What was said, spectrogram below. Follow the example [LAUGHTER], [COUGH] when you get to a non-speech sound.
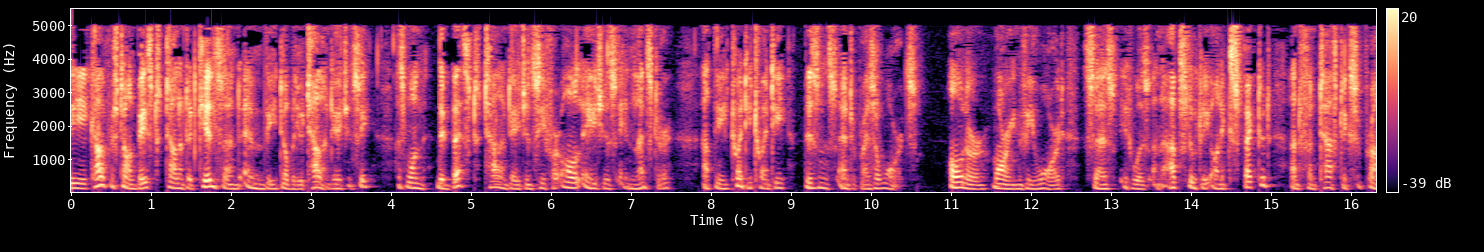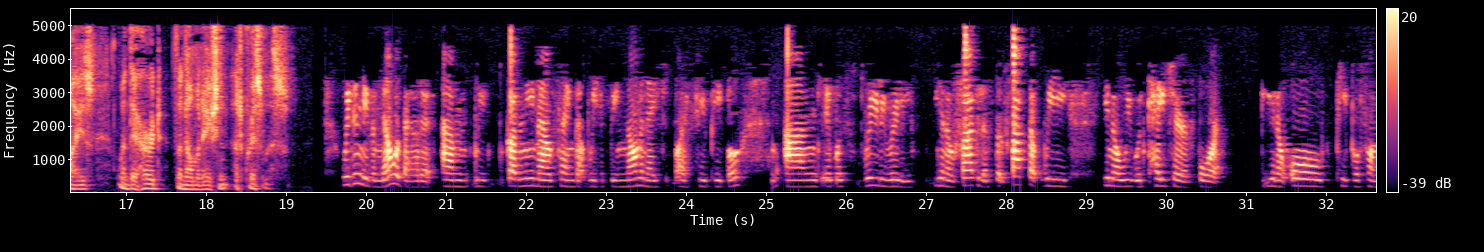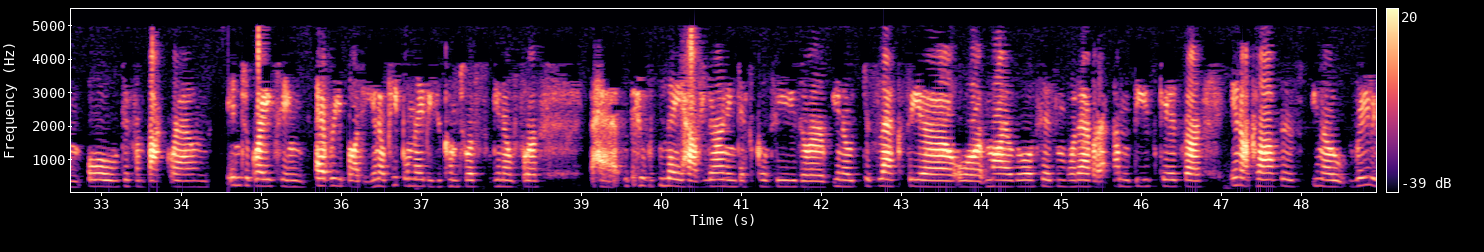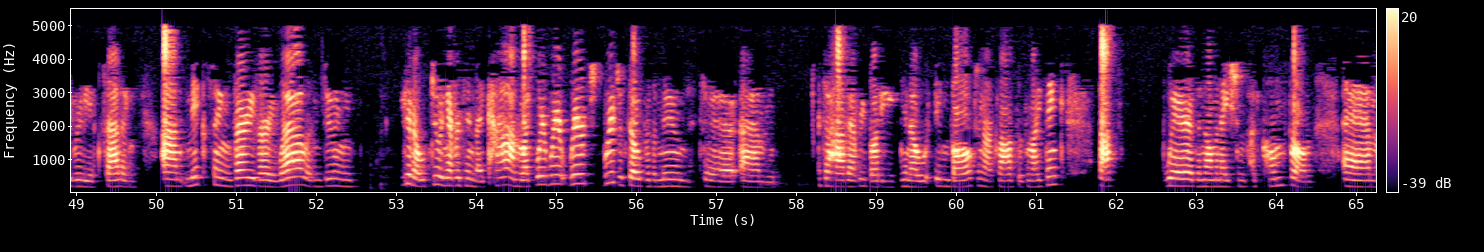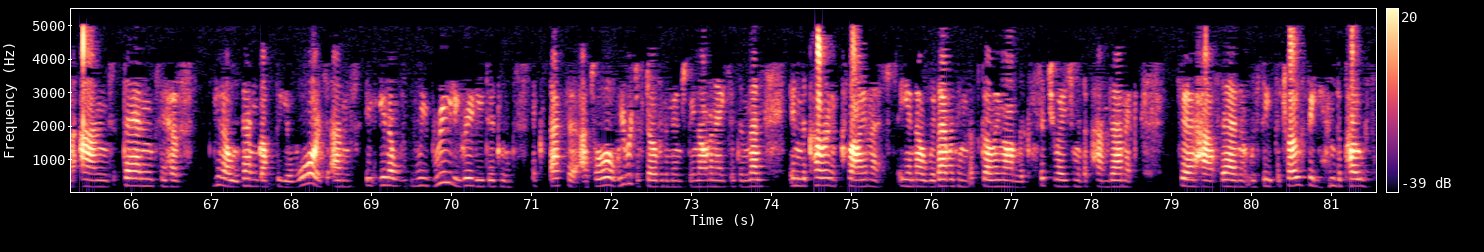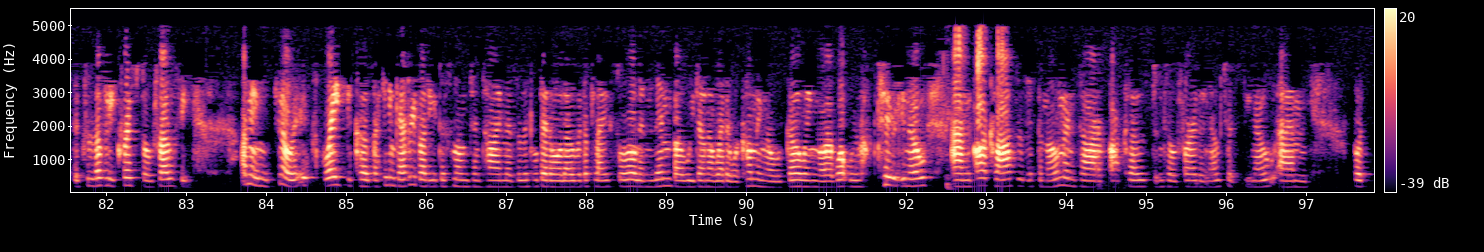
The Calverstown based Talented Kids and MVW Talent Agency has won the Best Talent Agency for All Ages in Leinster at the 2020 Business Enterprise Awards. Owner Maureen V. Ward says it was an absolutely unexpected and fantastic surprise when they heard the nomination at Christmas. We didn't even know about it. Um, we got an email saying that we had been nominated by a few people, and it was really, really, you know, fabulous. But the fact that we you know, we would cater for, you know, all people from all different backgrounds, integrating everybody, you know, people maybe who come to us, you know, for, uh, who may have learning difficulties or, you know, dyslexia or mild autism, whatever. And these kids are in our classes, you know, really, really excelling and mixing very, very well and doing you know, doing everything they can. Like we're we're we're we're just over the moon to um to have everybody, you know, involved in our classes. And I think that's where the nominations had come from. Um, and then to have, you know, then got the award. And, you know, we really, really didn't expect it at all. We were just over the moon to be nominated. And then in the current climate, you know, with everything that's going on, the situation with the pandemic, to have then received the trophy [LAUGHS] in the post, a lovely crystal trophy I mean, you know, it's great because I think everybody at this moment in time is a little bit all over the place. We're all in limbo. We don't know whether we're coming or we're going or what we're up to, you know. And our classes at the moment are, are closed until further notice, you know. Um, but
